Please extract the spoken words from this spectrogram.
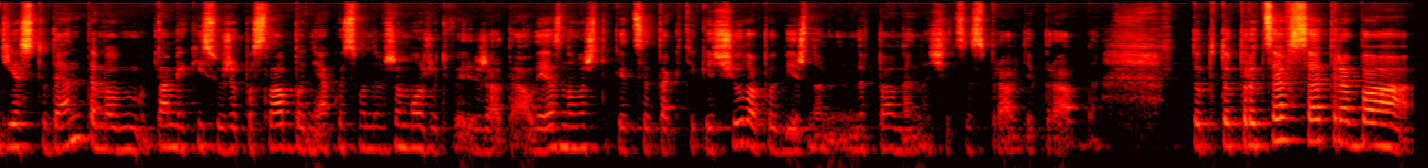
є студентами, там якісь вже послаблення, якось вони вже можуть виїжджати. Але я знову ж таки це так тільки чула побіжно, не впевнена, чи це справді правда. Тобто про це все треба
